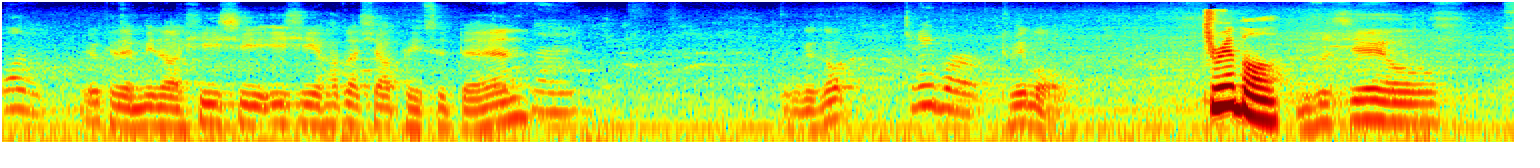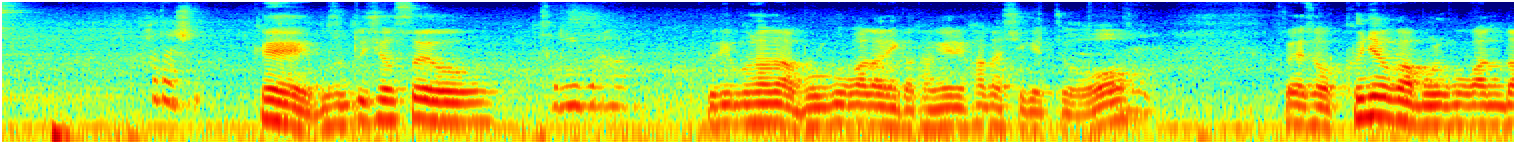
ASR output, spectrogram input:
want. 이렇게 됩니다. he, she, it이 하다 시 앞에 있을 땐 네. 여기서 Dribble. 드리버 Dribble. 무슨 시예요? 하다시. 오케이 무슨 뜻이었어요? 드리블 하. 드리블 하다 몰고 가다니까 당연히 하다시겠죠. 네. 그래서 그녀가 몰고 간다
